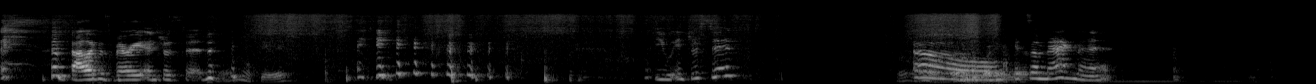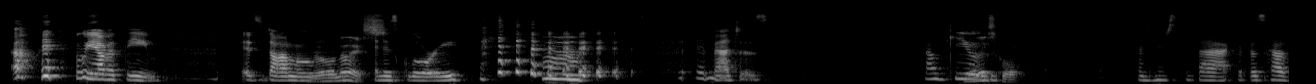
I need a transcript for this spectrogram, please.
Alec is very interested. Oh, Kitty. you interested? Oh, Oh, there's a way in it's a magnet. Oh, we have a theme. It's Donald Oh, nice. and his glory. Hmm. it matches. How cute. That is cool. And here's the back. It does have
